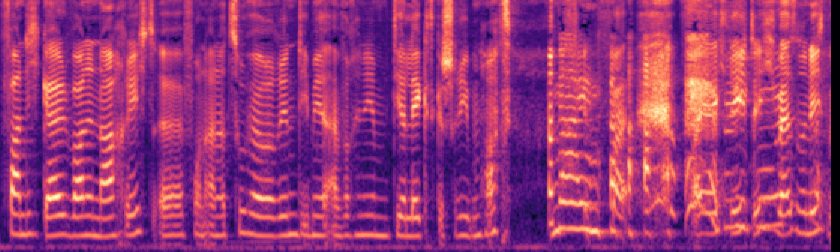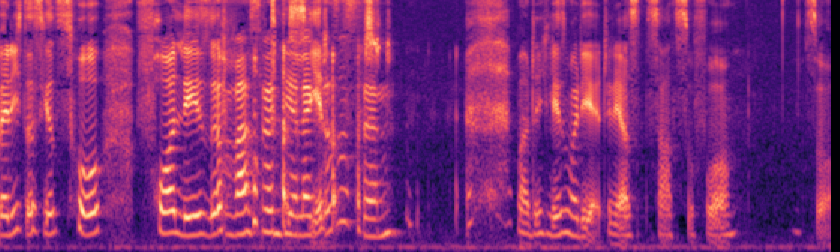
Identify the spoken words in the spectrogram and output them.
Fand ich geil, war eine Nachricht äh, von einer Zuhörerin, die mir einfach in ihrem Dialekt geschrieben hat. Nein. Feier ich richtig. Ich weiß nur nicht, wenn ich das jetzt so vorlese. Was für ein Dialekt ist es denn? Warte, ich lese mal die, den ersten Satz so vor. So.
